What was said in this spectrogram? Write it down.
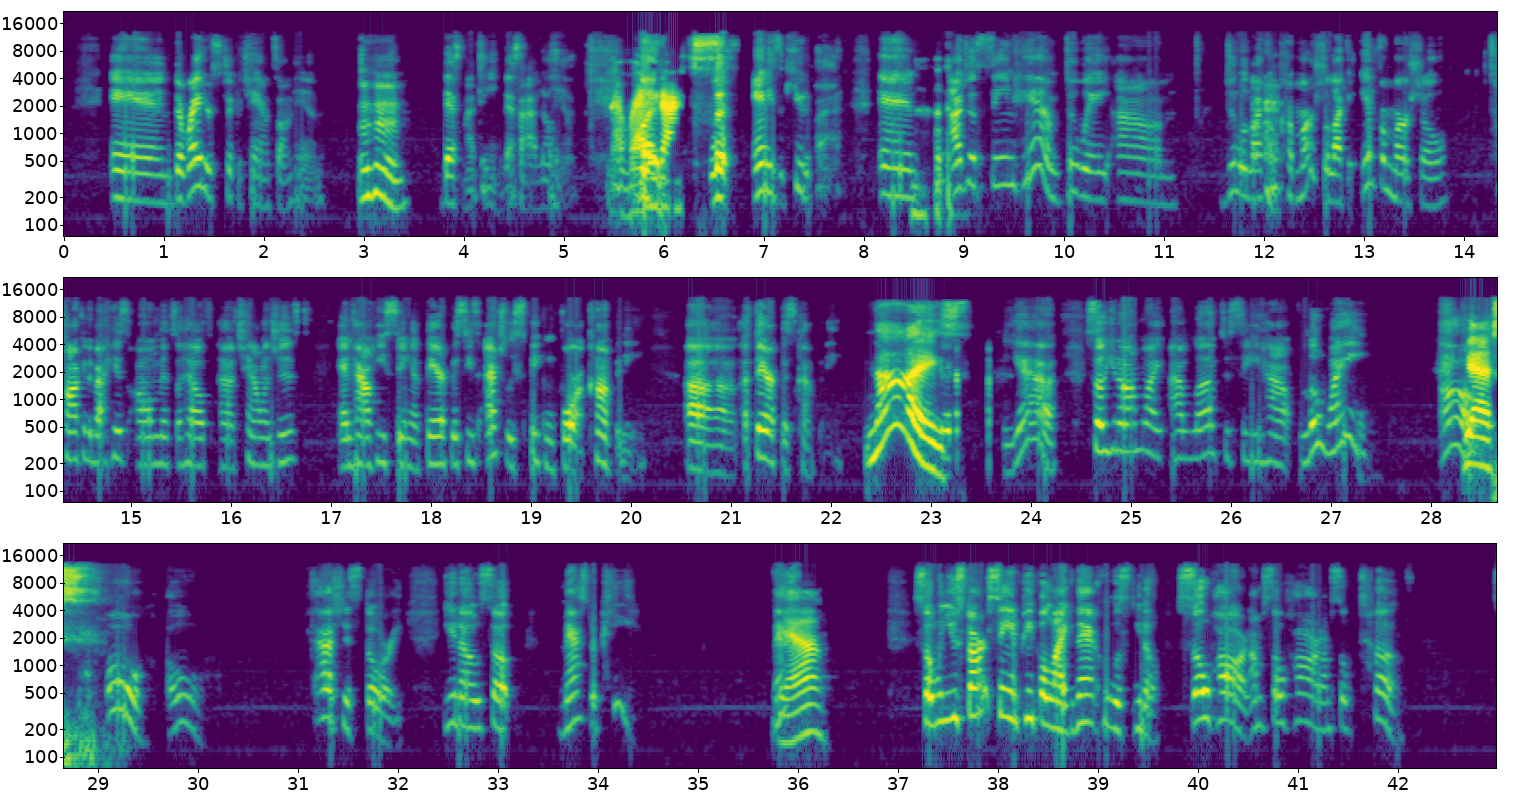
and the Raiders took a chance on him. Mm-hmm. That's my team. That's how I know him. The Raiders. But, look, and he's a cutie pie. And I just seen him do a um do a, like a commercial, like an infomercial, talking about his own mental health uh, challenges and how he's seeing a therapist. He's actually speaking for a company, uh, a therapist company. Nice. Yeah. So you know, I'm like, I love to see how Lil Wayne. Oh yes. Oh, oh gosh, his story. You know, so Master P. Master yeah. So when you start seeing people like that who was, you know, so hard, I'm so hard, I'm so tough,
